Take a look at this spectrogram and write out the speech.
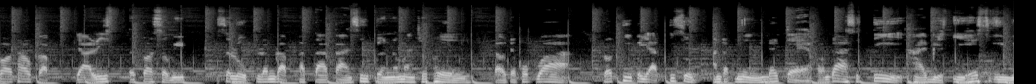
ก็เท่ากับ Yaris และก็ Swift สรุปลำดับอัตราการสิ้นเปลืองน้ำมันเชื้อเพลิง เราจะพบว่ารถที่ประหยัดที่สุดอันดับหนึ่งได้แก่ Honda City Hybrid EHEV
